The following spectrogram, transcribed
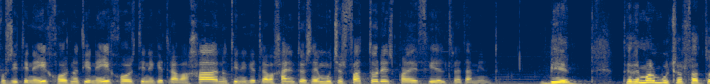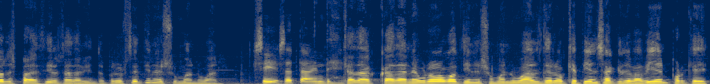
por si tiene hijos, no tiene hijos, tiene que trabajar, no tiene que trabajar. Entonces hay muchos factores para decidir el tratamiento. Bien, tenemos muchos factores para decir el tratamiento, pero usted tiene su manual. Sí, exactamente. Cada, cada neurólogo tiene su manual de lo que piensa que le va bien porque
